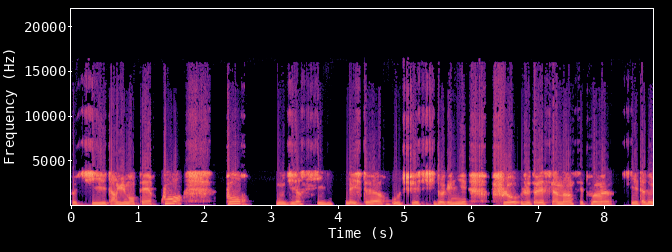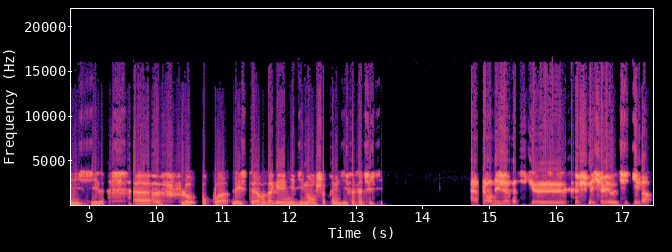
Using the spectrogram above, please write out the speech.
petit argumentaire court pour nous dire si Leicester ou Chelsea doit gagner. Flo, je te laisse la main, c'est toi qui est à domicile. Euh, Flo, pourquoi Leicester va gagner dimanche après-midi face à Chelsea? Alors déjà parce que Schmeichel est au-dessus de Kepa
